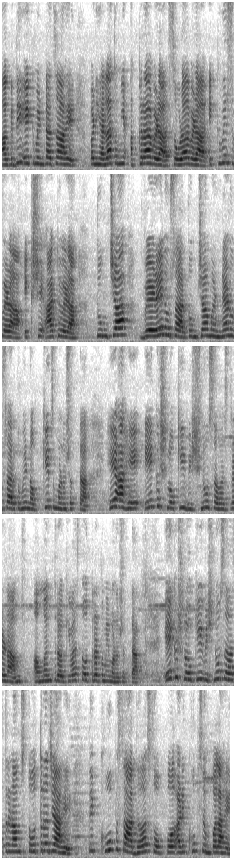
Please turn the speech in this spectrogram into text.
अगदी एक मिनिटाचं आहे पण ह्याला तुम्ही अकरा वेळा सोळा वेळा एकवीस वेळा एकशे आठ वेळा तुमच्या वेळेनुसार तुमच्या म्हणण्यानुसार तुम्ही नक्कीच म्हणू शकता. हे आहे एक श्लोकी विष्णू सहस्त्रनाम मंत्र किंवा स्तोत्र तुम्ही म्हणू शकता. एक श्लोकी विष्णू सहस्त्रनाम स्तोत्र जे आहे ते खूप साधं सोपं आणि खूप सिंपल आहे.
